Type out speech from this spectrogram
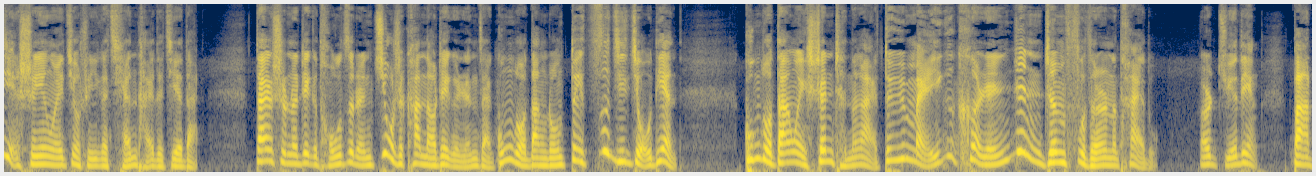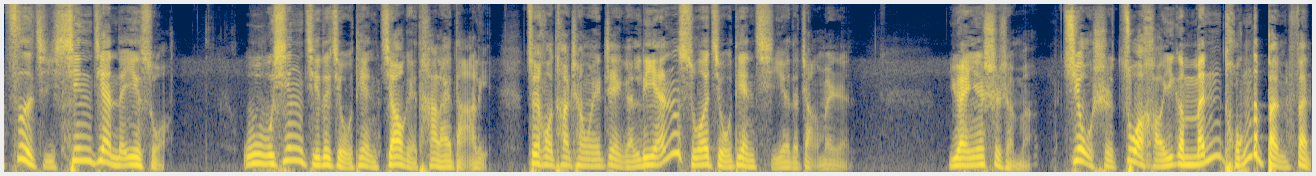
仅是因为就是一个前台的接待。但是呢，这个投资人就是看到这个人在工作当中对自己酒店、工作单位深沉的爱，对于每一个客人认真负责任的态度，而决定把自己新建的一所五星级的酒店交给他来打理。最后，他成为这个连锁酒店企业的掌门人。原因是什么？就是做好一个门童的本分，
